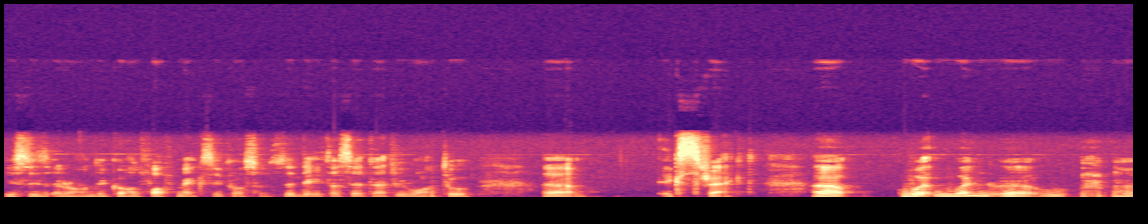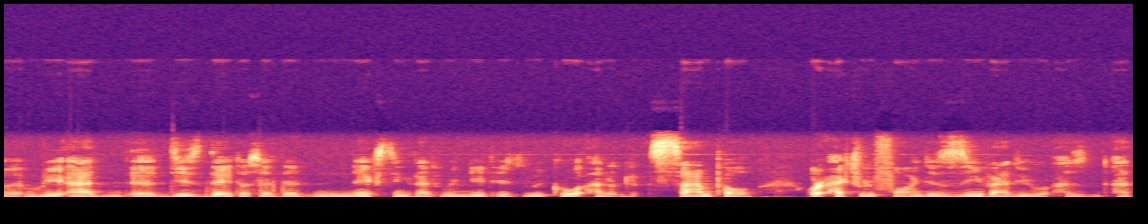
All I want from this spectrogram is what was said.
this is around the Gulf of Mexico. So it's the data set that we want to uh, extract. Uh, when uh, we add uh, this data set the next thing that we need is we go and sample or actually find the z value as at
